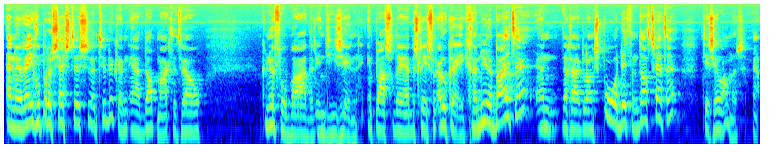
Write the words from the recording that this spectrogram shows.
en een regelproces tussen natuurlijk. En ja, dat maakt het wel knuffelbaarder in die zin. In plaats van dat je beslist van... oké, ik ga nu naar buiten en dan ga ik langs spoor dit en dat zetten. Het is heel anders, ja.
